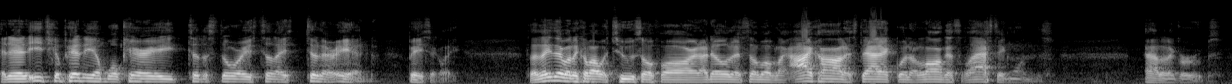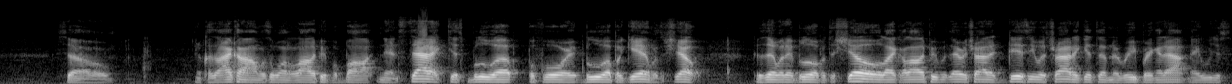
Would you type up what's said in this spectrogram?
and then each compendium will carry to the stories till they to their end, basically. So I think they're only come out with two so far, and I know that some of them, like Icon and Static, were the longest lasting ones out of the groups. So, because Icon was the one a lot of people bought, and then Static just blew up before it blew up again with the show. Because then when it blew up at the show, like a lot of people, they were trying to Disney was trying to get them to re-bring it out, and they were just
